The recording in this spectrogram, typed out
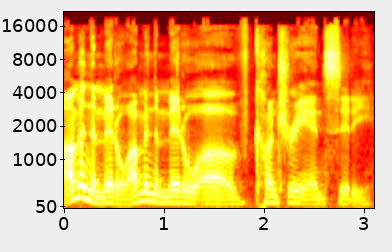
I'm in the middle. I'm in the middle of country and city.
